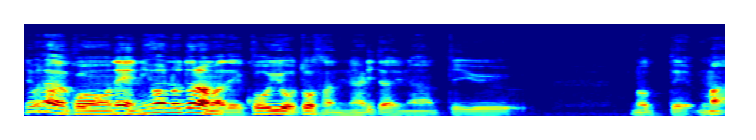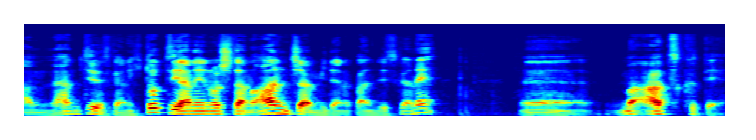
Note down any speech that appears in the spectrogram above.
でもなんかこうね日本のドラマでこういうお父さんになりたいなっていうのってまあなんていうんですかね。一つ屋根の下のあんちゃんみたいな感じですかね。ええー、まあ熱くて。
